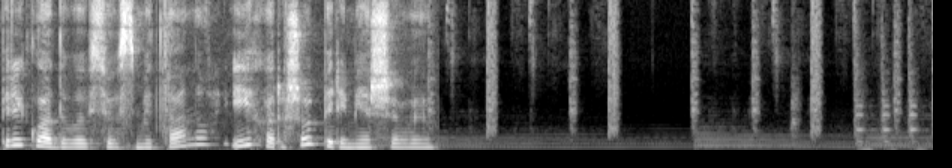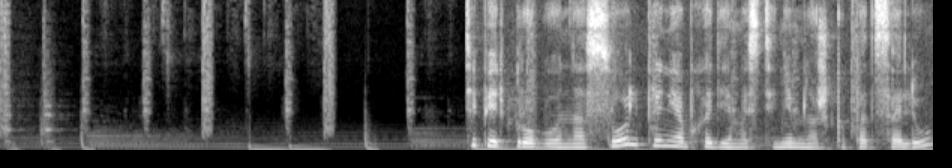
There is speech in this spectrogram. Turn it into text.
Перекладываю все в сметану и хорошо перемешиваю. Теперь пробую на соль, при необходимости немножко подсолю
